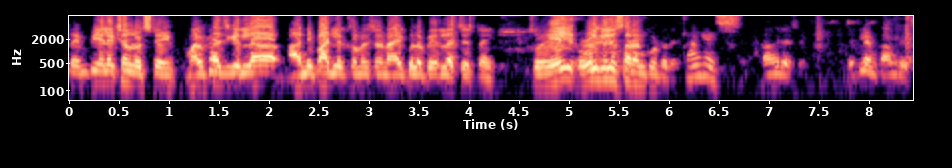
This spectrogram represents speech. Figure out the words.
ఎంపీ ఎలక్షన్లు వచ్చినాయి. మల్కాజ్గిరిలో అన్ని పార్టీలకు సంబంధించిన నాయకుల పేర్లు వచ్చేసినాయి. సో ఓళ్ళు గెలుస్తారు అనుకుంటారు కాంగ్రెస్. కాంగ్రెస్. ఎట్లేం కాంగ్రెస్?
